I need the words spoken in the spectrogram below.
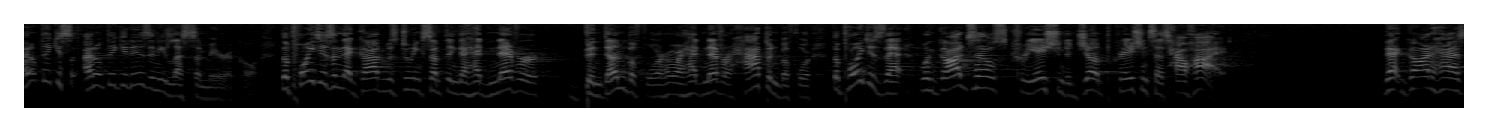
I don't, think it's, I don't think it is any less a miracle. The point isn't that God was doing something that had never been done before or had never happened before. The point is that when God tells creation to jump, creation says, How high? That God has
